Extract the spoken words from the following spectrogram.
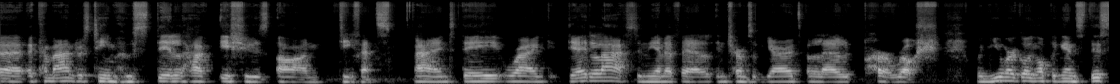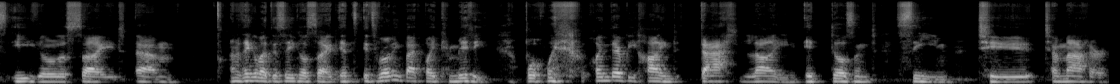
uh, a Commanders team who still have issues on defense and they rank dead last in the NFL in terms of yards allowed per rush. When you are going up against this Eagles side, um, and I think about this Eagles side, it's it's running back by committee, but when, when they're behind that line, it doesn't seem to to matter.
